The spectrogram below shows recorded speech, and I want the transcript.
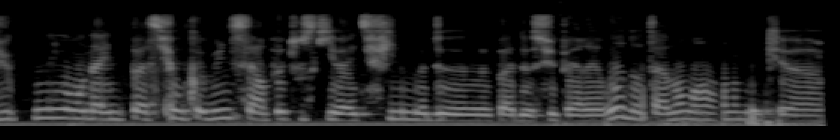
Du coup, on a une passion commune, c'est un peu tout ce qui va être film de, bah, de super-héros notamment. Hein. Donc, euh,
